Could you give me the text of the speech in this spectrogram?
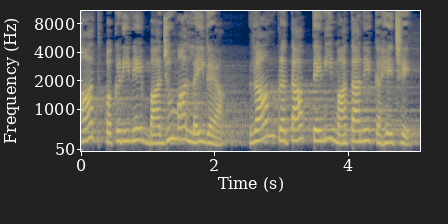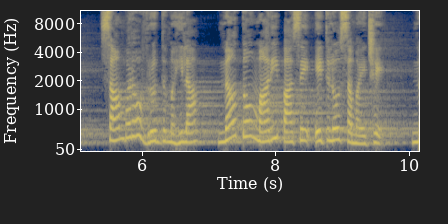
હાથ પકડીને બાજુમાં લઈ ગયા. રામ પ્રતાપ તેની માતાને કહે છે, સાંભળો વૃદ્ધ મહિલા, ન તો મારી પાસે એટલો સમય છે. ન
